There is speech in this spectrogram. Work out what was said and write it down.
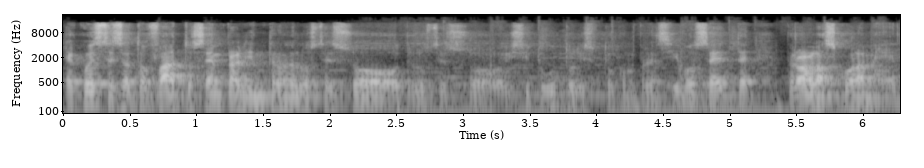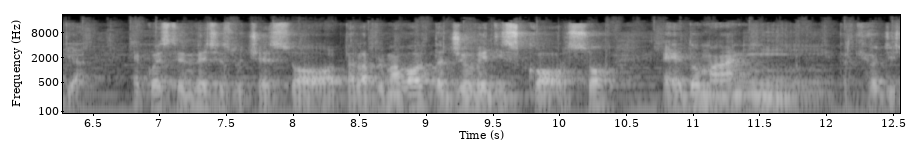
e questo è stato fatto sempre all'interno dello stesso, dello stesso istituto, l'istituto comprensivo 7, però alla scuola media. E questo invece è successo per la prima volta giovedì scorso e domani, perché oggi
